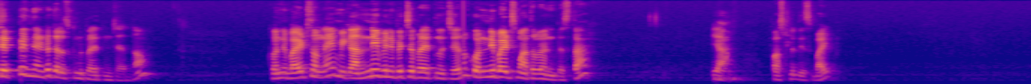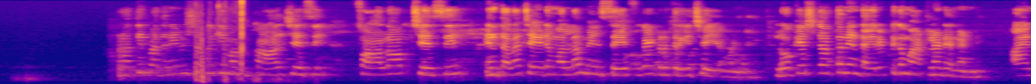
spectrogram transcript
చెప్పింది ఏంటో తెలుసుకునే ప్రయత్నం చేద్దాం. కొన్ని బైట్స్ ఉన్నాయి. మీకు అన్నీ వినిపించే ప్రయత్నం చేయను. కొన్ని బైట్స్ మాత్రమే వినిపిస్తా. Yeah first this byte. ప్రతి పది నిమిషాలకి మాకు కాల్ చేసి ఫాలో అప్ చేసి ఇంతలా చేయడం వల్ల మేము సేఫ్గా ఇక్కడికి రీచ్ అయ్యామండి లోకేష్ గారితో నేను డైరెక్ట్గా మాట్లాడానండి. ఆయన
